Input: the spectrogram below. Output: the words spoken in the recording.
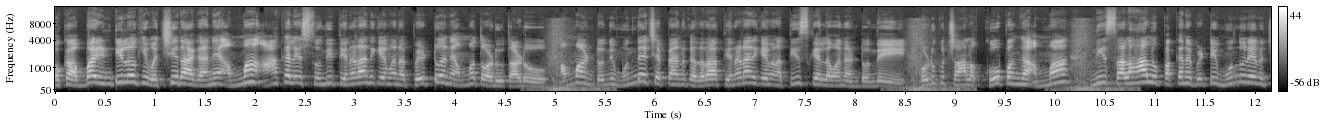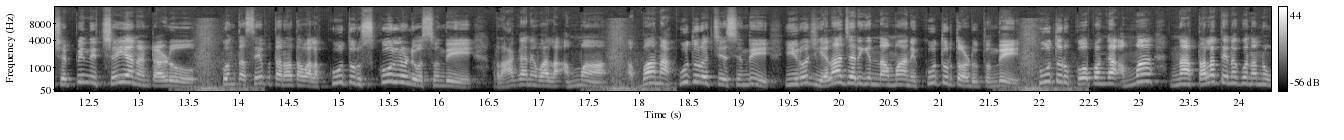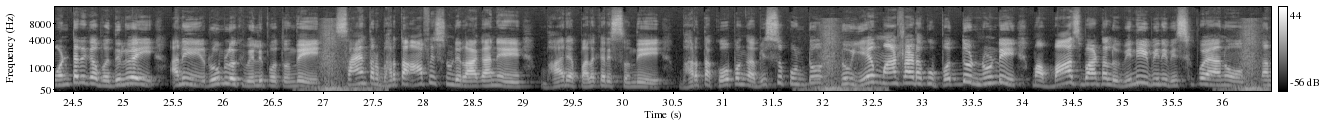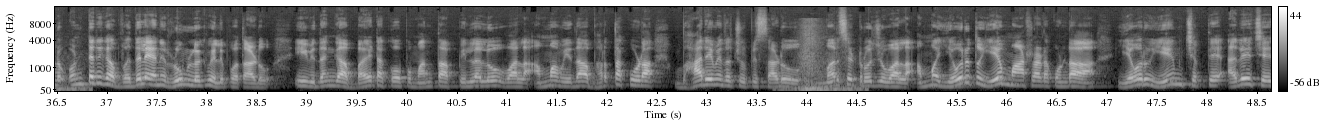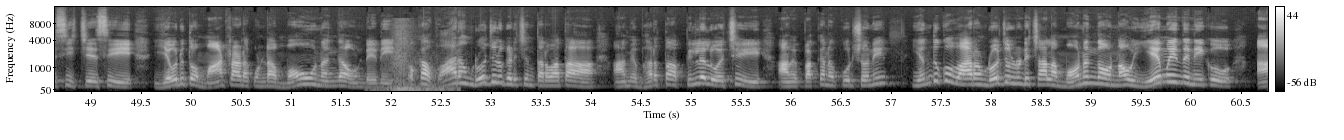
ఒక అబ్బాయి ఇంటిలోకి వచ్చి రాగానే అమ్మ ఆకలిస్తుంది తినడానికి ఏమైనా పెట్టు అని అమ్మతో అడుగుతాడు. అమ్మ అంటుంది ముందే చెప్పాను కదరా తినడానికి ఏమైనా తీసుకెళ్ళవని అంటుంది. కొడుకు చాలా కోపంగా అమ్మ నీ సలహాలు పక్కన పెట్టి ముందు నేను చెప్పింది చెయ్యి అని అంటాడు. కొంతసేపు తర్వాత వాళ్ళ కూతురు స్కూల్ నుండి వస్తుంది. రాగానే వాళ్ళ అమ్మ అబ్బా నా కూతురు వచ్చేసింది. ఈ రోజు ఎలా జరిగిందమ్మా అని కూతురుతో అడుగుతుంది. కూతురు కోపంగా అమ్మ నా తల తినకు నన్ను ఒంటరిగా వదిలివేయి అని రూమ్లోకి వెళ్ళిపోతుంది. సాయంత్రం భర్త ఆఫీస్ నుండి రాగానే భార్య పలక పలకరిస్తుంది భర్త కోపంగా విసుకుంటూ నువ్వు ఏం మాట్లాడకు పొద్దుడు నుండి మా బాస్ బాటలు విని విని విసిగిపోయాను. నన్ను ఒంటరిగా వదిలే అని రూమ్లోకి వెళ్ళిపోతాడు. ఈ విధంగా బయట కోపం అంతా పిల్లలు వాళ్ళ అమ్మ మీద భర్త కూడా భార్య మీద చూపిస్తాడు. మరుసటి రోజు వాళ్ళ అమ్మ ఎవరితో ఏం మాట్లాడకుండా ఎవరు ఏం చెప్తే అదే చేసి చేసి ఎవరితో మాట్లాడకుండా మౌనంగా ఉండేది. ఒక వారం రోజులు గడిచిన తర్వాత ఆమె భర్త పిల్లలు వచ్చి ఆమె పక్కన కూర్చొని ఎందుకు వారం రోజుల నుండి చాలా మౌనంగా ఉన్నావు? ఏమైంది నీకు?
